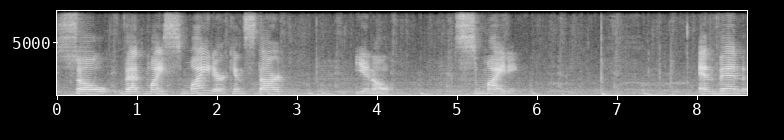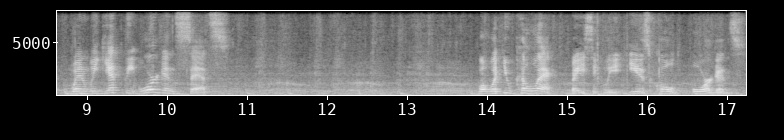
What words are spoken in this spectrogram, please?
So that my smiter can start, you know, smiting. And then when we get the organ sets, well, what you collect, basically, is called organs.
